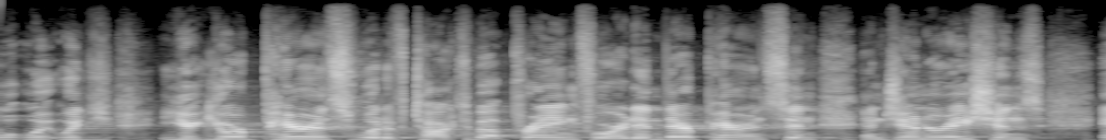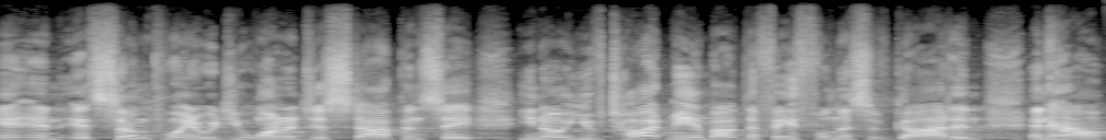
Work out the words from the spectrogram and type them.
Would, your, parents would have talked about praying for it, and their parents, and, and generations. And, and, at some point, would you want to just stop and say, You know, you've taught me about the faithfulness of God and, and how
